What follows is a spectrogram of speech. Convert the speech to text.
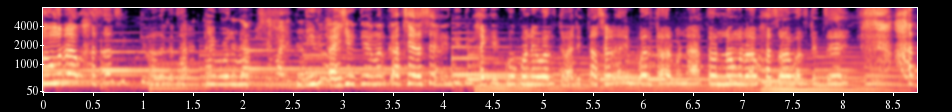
নোংরা ভাষা শিখতে আমাদের কি বলব? দিদি ভাই যদি আমার কাছে আসে আমি দিদি ভাইকে গোপনে বলতে পারি। তাছাড়া আমি বলতে পারব না এত নোংরা ভাষা বলতেছে। হাত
